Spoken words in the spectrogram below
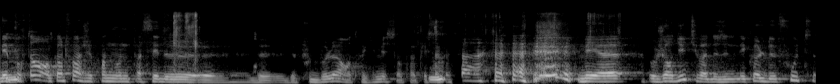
Mais mm. pourtant, encore une fois, je vais prendre mon passé de, de, footballeur, entre guillemets, si on peut appeler ça mm. comme ça. Hein. Mais euh, aujourd'hui, tu vas dans une école de foot,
